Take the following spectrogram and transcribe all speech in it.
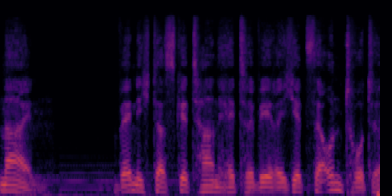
Nein. Wenn ich das getan hätte, wäre ich jetzt der Untote.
